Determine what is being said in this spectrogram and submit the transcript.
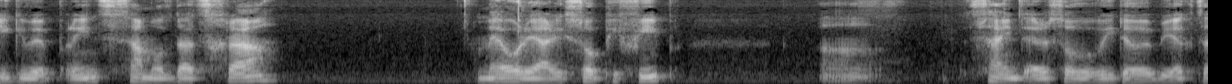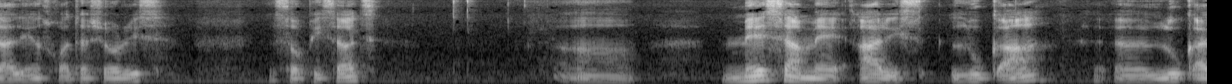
იგივე პრინც 69, მეორე არის სოფი ფიპ. საინტერესო ვიდეოები აქვს ძალიან სხვათა შორის სოფისაც. მესამე არის ლუკა, ლუკა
